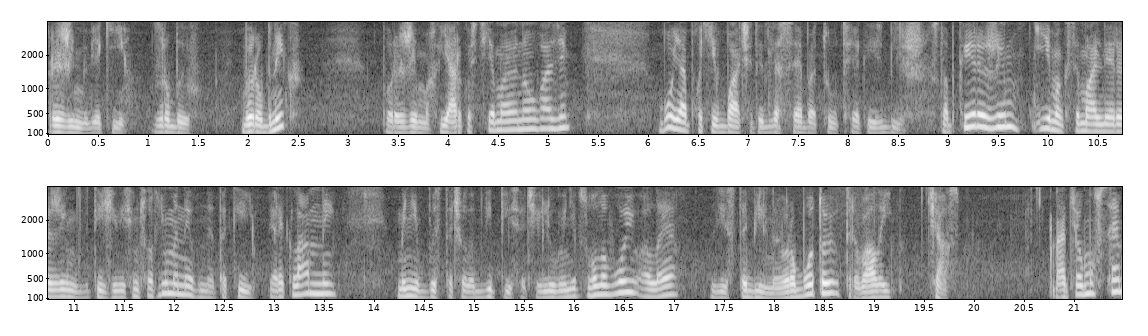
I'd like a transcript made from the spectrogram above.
режимів, які зробив виробник. По режимах яркості я маю на увазі. Бо я б хотів бачити для себе тут якийсь більш слабкий режим і максимальний режим 2800 люменів, не такий рекламний. Мені б вистачило 2000 люменів з головою, але зі стабільною роботою тривалий час. На цьому все.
